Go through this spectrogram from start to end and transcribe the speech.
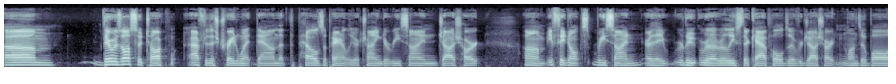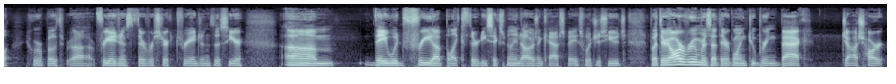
Um, there was also talk after this trade went down that the Pels apparently are trying to re-sign Josh Hart. Um, if they don't re-sign or they re- re- release their cap holds over Josh Hart and Lonzo Ball, who are both uh, free agents, they're restricted free agents this year. Um, they would free up like thirty-six million dollars in cap space, which is huge. But there are rumors that they're going to bring back Josh Hart,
